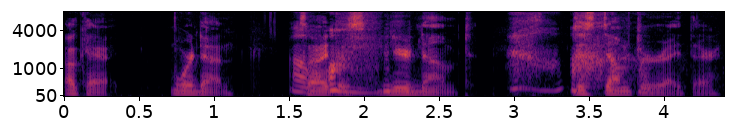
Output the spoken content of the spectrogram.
okay, we're done. Oh. So Oh. I just, you're dumped. Just dumped her right there.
